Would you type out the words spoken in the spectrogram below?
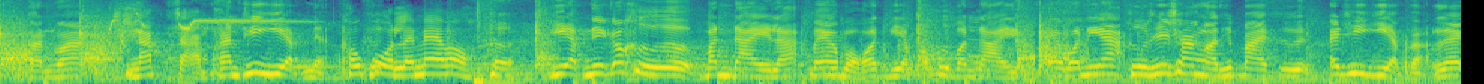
ตรงกันว่านับสามขั้นที่เหยียบเนี่ย เขาโกรธอะไรแม่เปล่า เหยียบนี่ก็คือบันไดละแม่ก็บอกว่าเหยียบก็คือบันได แต่วันเนี้ยคือที่ช่างอธิบายคือไอ้ที่เหยียบอะแรก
